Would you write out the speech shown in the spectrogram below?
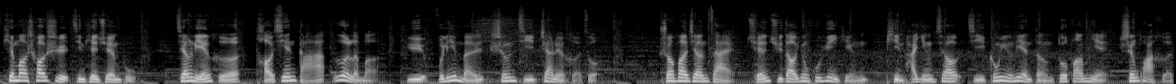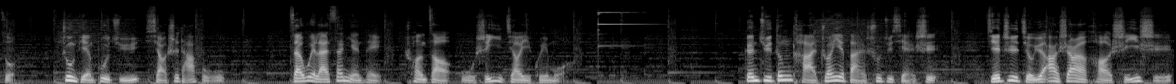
天猫超市今天宣布，将联合淘鲜达、饿了么与福临门升级战略合作。双方将在全渠道用户运营、品牌营销及供应链等多方面深化合作，重点布局小时达服务，在未来三年内创造五十亿交易规模。根据灯塔专业版数据显示，截至九月二十二号十一时，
